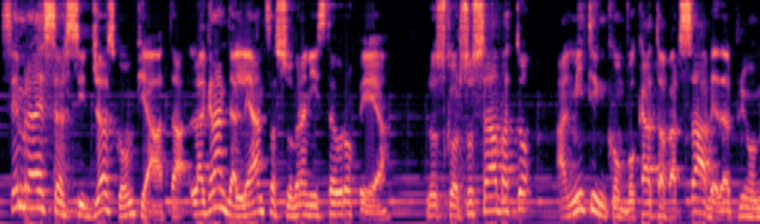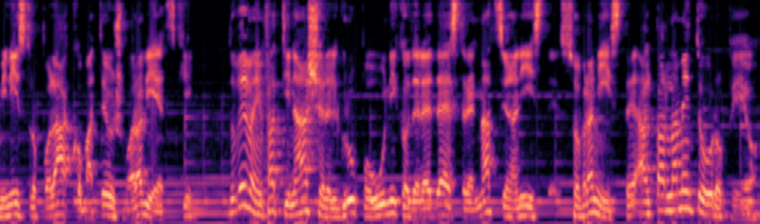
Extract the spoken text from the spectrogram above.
Sembra essersi già sgonfiata la grande alleanza sovranista europea. Lo scorso sabato al meeting convocato a Varsavia dal primo ministro polacco Mateusz Morawiecki, doveva infatti nascere il gruppo unico delle destre nazionaliste e sovraniste al Parlamento europeo.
